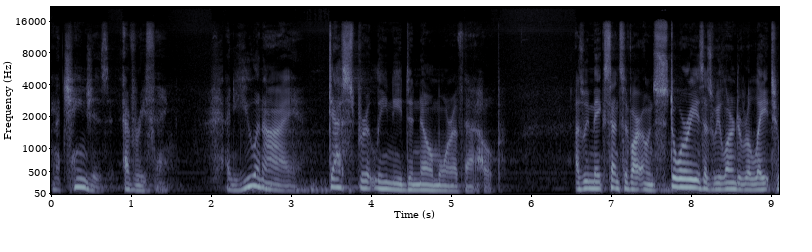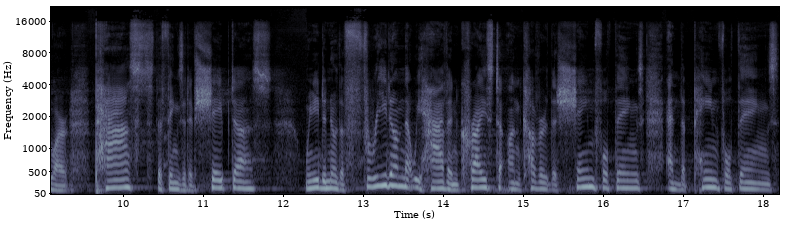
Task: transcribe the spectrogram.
And that changes everything. And you and I desperately need to know more of that hope. As we make sense of our own stories, as we learn to relate to our past, the things that have shaped us, we need to know the freedom that we have in Christ to uncover the shameful things and the painful things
